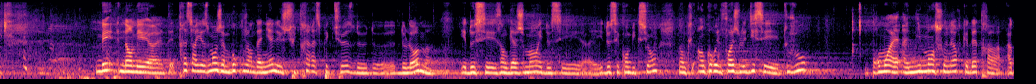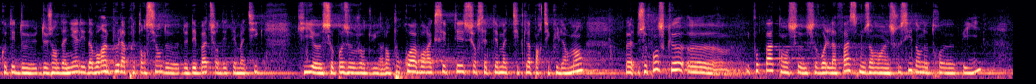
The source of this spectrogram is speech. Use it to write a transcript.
Mais non, mais euh, très sérieusement, j'aime beaucoup Jean Daniel et je suis très respectueuse de, de, l'homme et de ses engagements et de ses, euh, et de ses convictions. Donc, encore une fois, je le dis, c'est toujours pour moi un immense honneur que d'être à, côté de, Jean Daniel et d'avoir un peu la prétention de, de débattre sur des thématiques qui euh, se posent aujourd'hui. Alors pourquoi avoir accepté sur cette thématique-là particulièrement? Je pense qu'il euh, ne faut pas qu'on se, voile la face. Nous avons un souci dans notre pays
